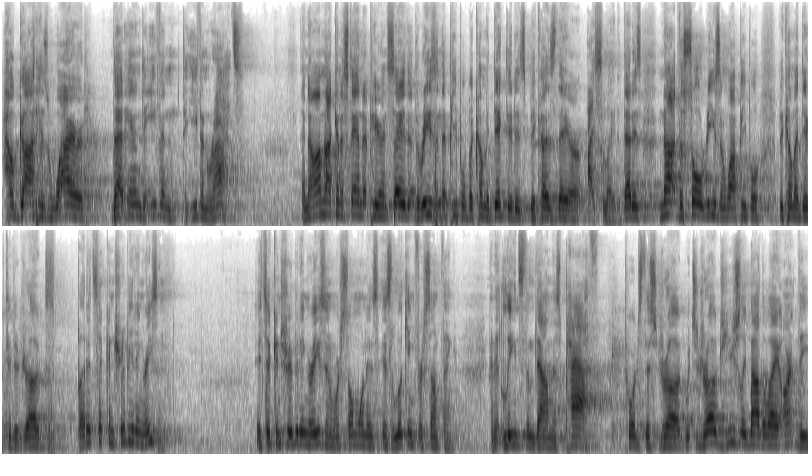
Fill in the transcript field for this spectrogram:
how God has wired that into even, to even rats. And now I'm not going to stand up here and say that the reason that people become addicted is because they are isolated. That is not the sole reason why people become addicted to drugs, but it's a contributing reason. It's a contributing reason where someone is, is looking for something and it leads them down this path towards this drug, which drugs usually, by the way, aren't the,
